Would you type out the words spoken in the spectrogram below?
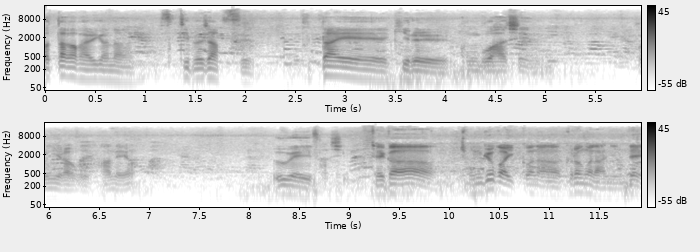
걷다가 발견한 스티브 잡스 붓다의 길을 공부하신 분이라고 하네요. 의외의 사실. 제가 종교가 있거나 그런 건 아닌데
